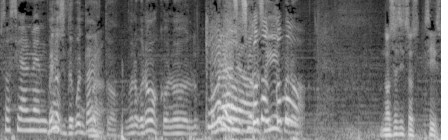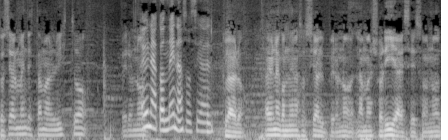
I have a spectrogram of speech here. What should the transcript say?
socialmente. Menos si te cuenta Bueno. esto. No lo conozco. No, tomé Claro. la decisión de ¿Cómo- seguir, cómo- No sé si so- sí, socialmente está mal visto, pero no. Hay una condena social. Claro, hay una condena social, pero no, la mayoría es eso, no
